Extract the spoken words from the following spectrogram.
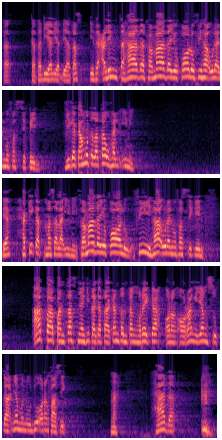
uh, kata dia lihat di atas, "Idza alimta hadza famadza yuqalu fi haula'il mufassiqin?" Jika kamu telah tahu hal ini, ya, hakikat masalah ini, famadza yuqalu fi haula'il mufassiqin? Apa pantasnya kita katakan tentang mereka orang-orang yang sukanya menuduh orang fasik? Nah, hada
